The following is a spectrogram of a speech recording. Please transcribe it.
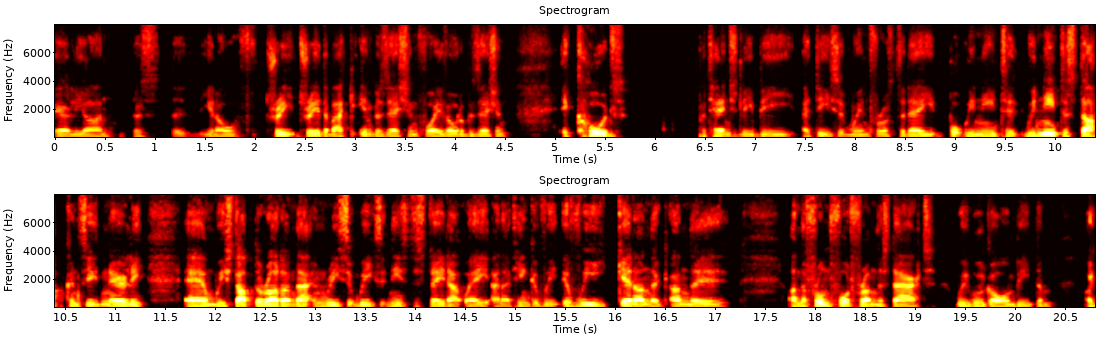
early on. There's the you know three three at the back in possession, five out of possession. It could potentially be a decent win for us today, but we need to we need to stop conceding early. And um, we stopped the rod on that in recent weeks. It needs to stay that way. And I think if we if we get on the on the on the front foot from the start, we will go and beat them. I,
